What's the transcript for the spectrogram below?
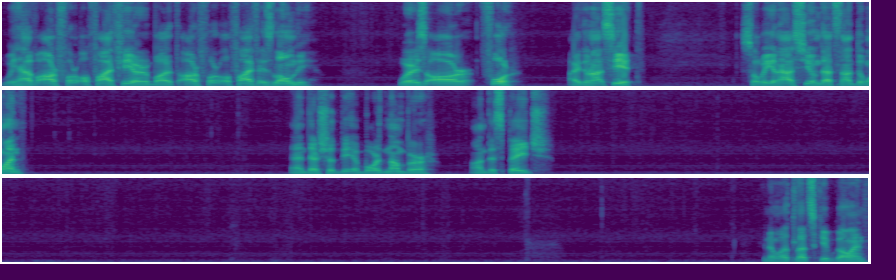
We have R405 here, but R405 is lonely. Where's R4? I do not see it. So we're going to assume that's not the one. and there should be a board number on this page. You know what? Let's keep going.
